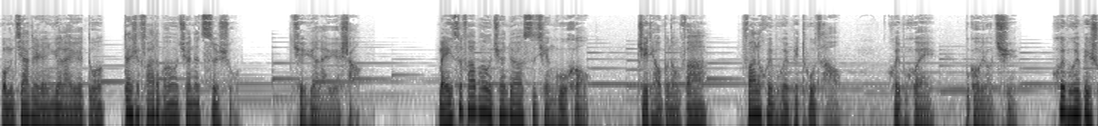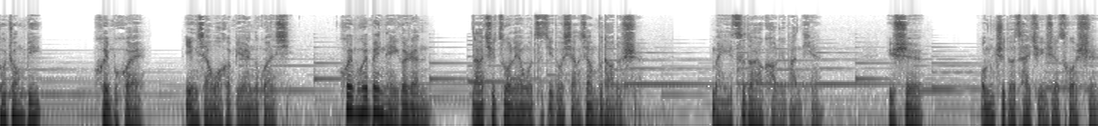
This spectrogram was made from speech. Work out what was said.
我们加的人越来越多，但是发的朋友圈的次数。却越来越少。每一次发朋友圈都要思前顾后，这条不能发，发了会不会被吐槽？会不会不够有趣？会不会被说装逼？会不会影响我和别人的关系？会不会被哪个人拿去做连我自己都想象不到的事？每一次都要考虑半天。于是，我们只得采取一些措施：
